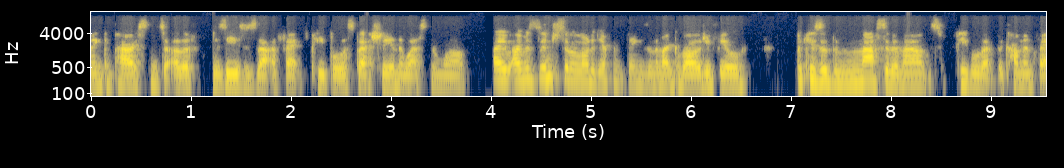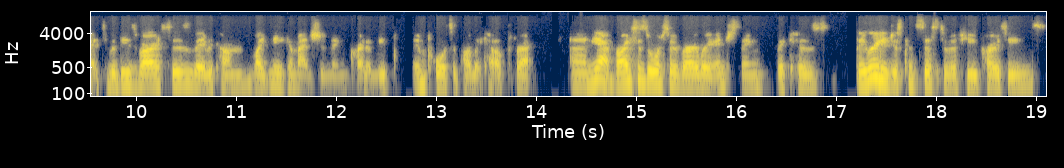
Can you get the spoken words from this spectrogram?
in comparison to other diseases that affect people, especially in the Western world. I, I was interested in a lot of different things in the microbiology field because of the massive amounts of people that become infected with these viruses. They become, like Nico mentioned, an incredibly important public health threat. And yeah, viruses are also very, very interesting because they really just consist of a few proteins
